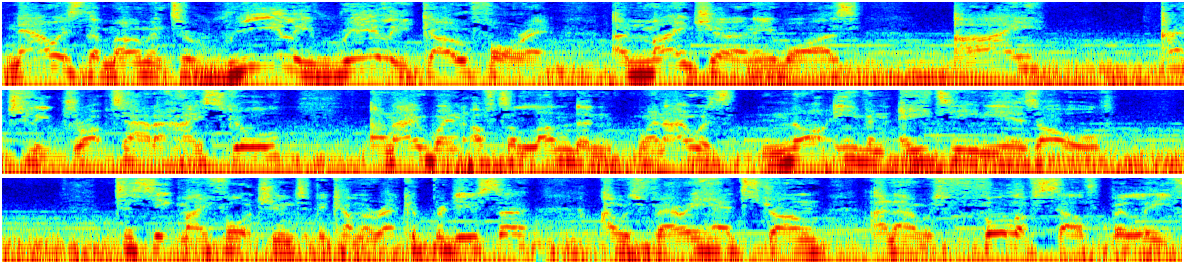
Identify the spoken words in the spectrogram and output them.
Now is the moment to really, really go for it. And my journey was I actually dropped out of high school and I went off to London when I was not even 18 years old to seek my fortune to become a record producer. I was very headstrong and I was full of self belief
